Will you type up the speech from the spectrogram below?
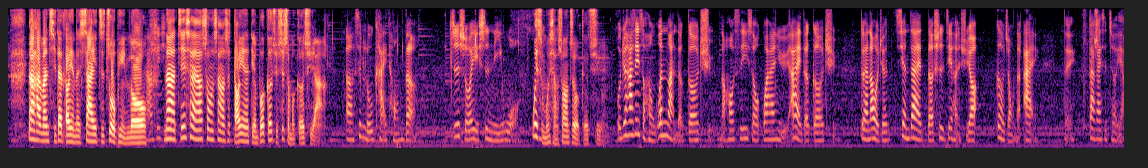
那还蛮期待导演的下一支作品喽。好，谢谢。那接下来要送上的是导演的点播歌曲，是什么歌曲啊？呃，是卢凯彤的《之所以是你我》。为什么想送上这首歌曲？我觉得它是一首很温暖的歌曲，然后是一首关于爱的歌曲。对啊，那我觉得现在的世界很需要各种的爱，对，大概是这样。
